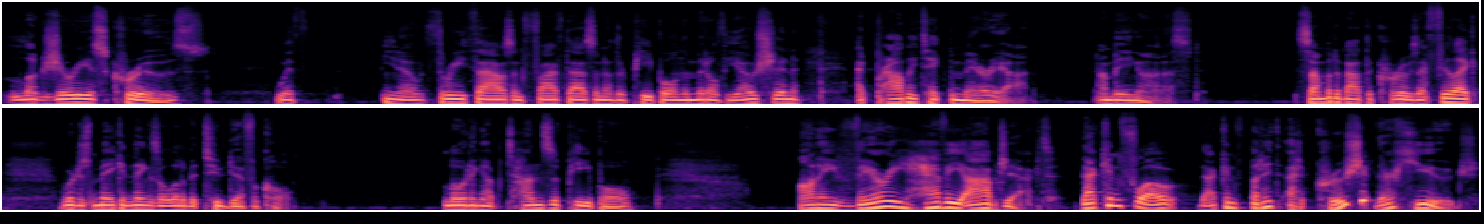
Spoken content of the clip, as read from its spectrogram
luxurious cruise with you know, 3,000, 5,000 other people in the middle of the ocean, I'd probably take the Marriott. I'm being honest. Something about the cruise, I feel like we're just making things a little bit too difficult. Loading up tons of people on a very heavy object that can float, that can, but it, a cruise ship, they're huge.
